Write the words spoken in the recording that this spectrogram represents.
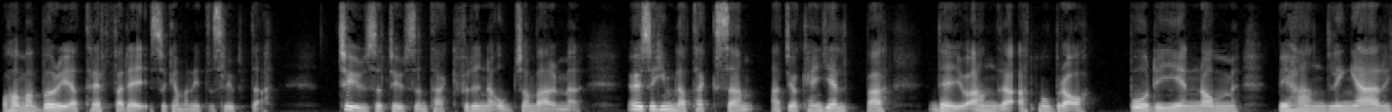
Och har man börjat träffa dig så kan man inte sluta. Tusen, tusen tack för dina ord som värmer. Jag är så himla tacksam att jag kan hjälpa dig och andra att må bra. Både genom behandlingar,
